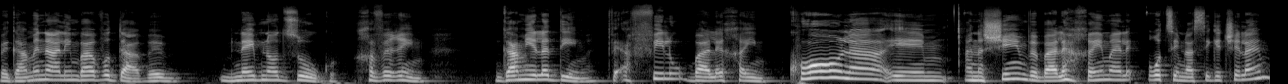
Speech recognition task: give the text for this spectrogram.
וגם מנהלים בעבודה, ובני בנות זוג, חברים. גם ילדים ואפילו בעלי חיים. כל האנשים ובעלי החיים האלה רוצים להשיג את שלהם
